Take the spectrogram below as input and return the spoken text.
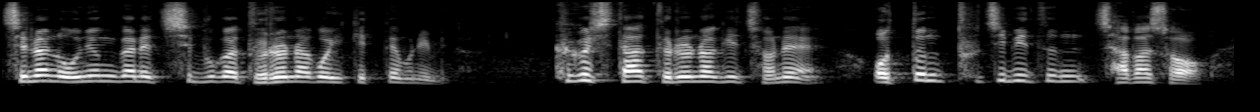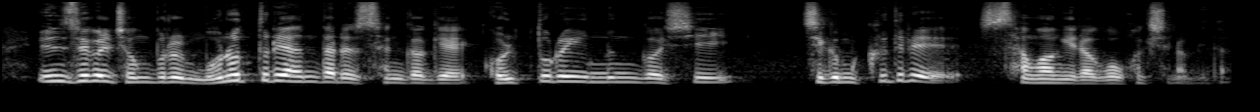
지난 5년간의 치부가 드러나고 있기 때문입니다. 그것이 다 드러나기 전에 어떤 트집이든 잡아서 윤석열 정부를 무너뜨려야 한다는 생각에 골똘해 있는 것이 지금 그들의 상황이라고 확신합니다.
